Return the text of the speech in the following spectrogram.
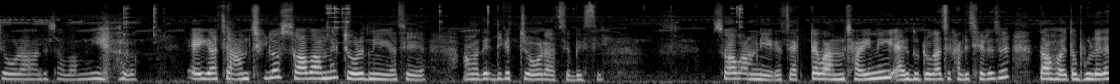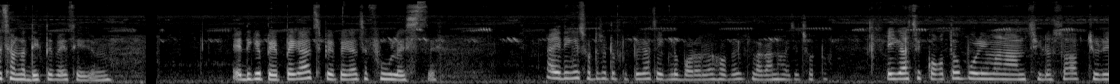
চোর আমাদের সব আম নিয়ে গেল। এই গাছে আম ছিল সব আমে চোর নিয়ে গেছে। আমাদের দিকে চোর আছে বেশি। সব আম নিয়ে গেছে। একটা আম ছাড়িনি, এক দুটো গাছে খালি ছেড়েছে, তাও হয়তো ভুলে গেছে, আমরা দেখতে পেয়েছি এই জন্য। এদিকে পেঁপে গাছ, পেঁপে গাছে ফুল এসছে। আর এদিকে ছোট ছোট পেঁপে গাছ, এগুলো বড় হবে, লাগানো হয়েছে ছোট। এই গাছে কত পরিমাণ আম ছিল, সব চুরে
